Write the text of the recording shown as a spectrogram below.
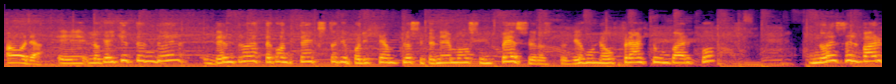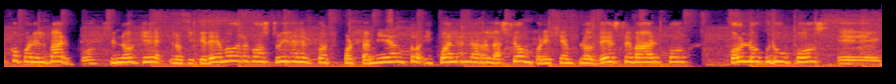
Ahora, eh, lo que hay que entender dentro de este contexto, que por ejemplo, si tenemos un pecio, que es un naufragio, un barco, no es el barco por el barco, sino que lo que queremos reconstruir es el comportamiento y cuál es la relación, por ejemplo, de ese barco con los grupos eh,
